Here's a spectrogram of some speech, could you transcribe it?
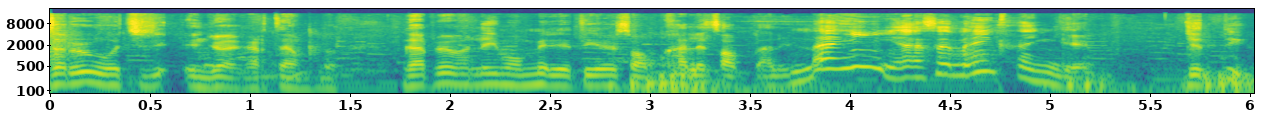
ज़रूर वो चीज़ इन्जॉय करते हैं हम लोग। घर पे भले ही मम्मी रहती है सॉप खा ले सॉप खा ले। नहीं, ऐसे नहीं खाएँगे। जिद्दी।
